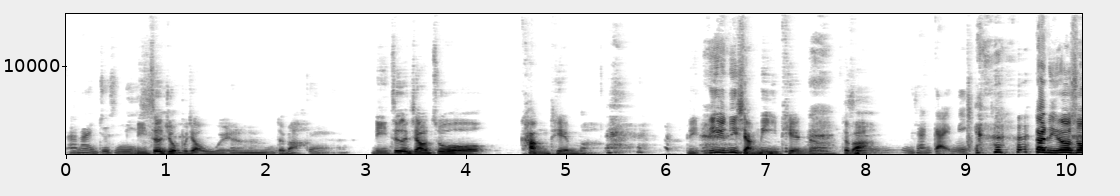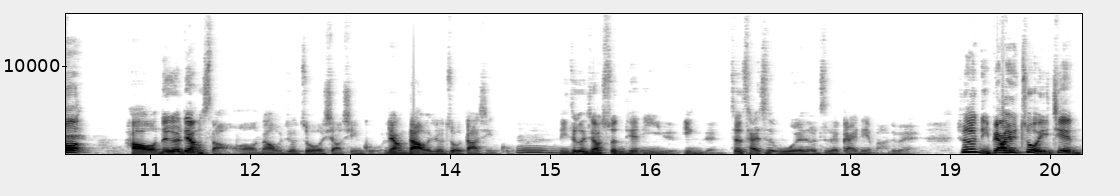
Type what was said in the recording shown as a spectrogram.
啊，那你就是逆，你这就不叫无为了，嗯、对吧？对。你这个叫做抗天嘛，你你你想逆天呢、啊，对吧？你想改命，但你又说。好，那个量少哦，那我就做小型股；量大我就做大型股。嗯，你这个叫顺天应应人，这才是无为而治的概念嘛，对不对？就是你不要去做一件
